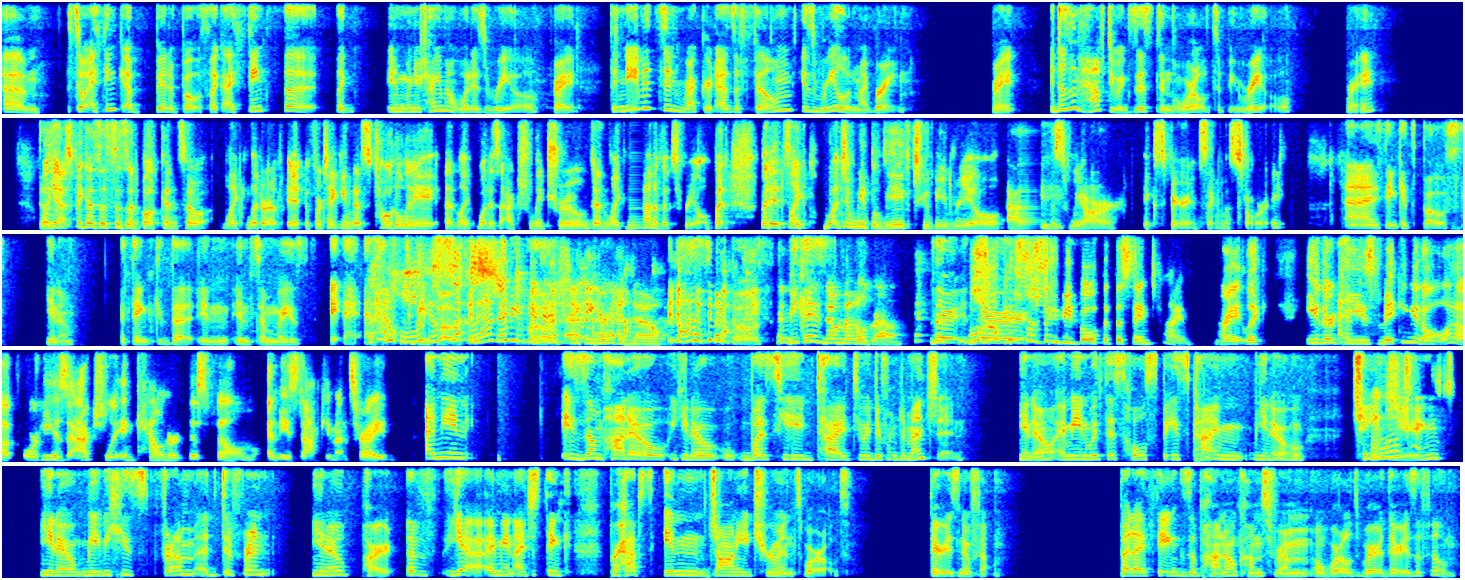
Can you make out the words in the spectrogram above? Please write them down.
um, so I think a bit of both. Like I think the like in, when you're talking about what is real, right? The Navidson record as a film is real in my brain, right? It doesn't have to exist in the world to be real, right? well yes it? because this is a book and so like literally if we're taking this totally at like what is actually true then like none of it's real but but it's like what do we believe to be real as mm-hmm. we are experiencing the story and i think it's both you know i think that in in some ways it, it has to be both. It has to be both. Shaking her head no. It has to be both because no middle ground. There, well, there, how can something be both at the same time? Right? Like either he's making it all up or he has actually encountered this film and these documents, right? I mean, is Zampano, you know, was he tied to a different dimension? You know, I mean, with this whole space time, you know, changing, you know, maybe he's from a different, you know, part of, yeah. I mean, I just think perhaps in Johnny Truant's world, there is no film. But I think Zampano comes from a world where there is a film.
